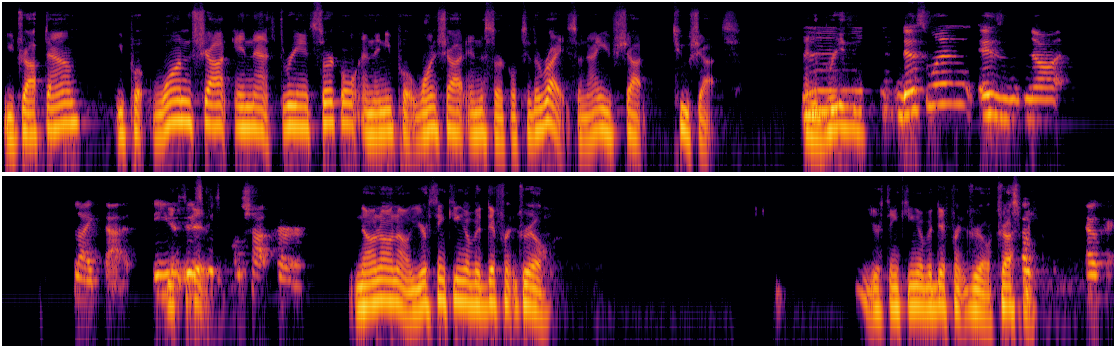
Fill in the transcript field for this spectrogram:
You drop down, you put one shot in that three inch circle, and then you put one shot in the circle to the right. So now you've shot two shots. And the breathing, Mm, This one is not like that. You, Yes, one shot per. no, no, no. You're thinking of a different drill. You're thinking of a different drill. Trust me. Okay.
